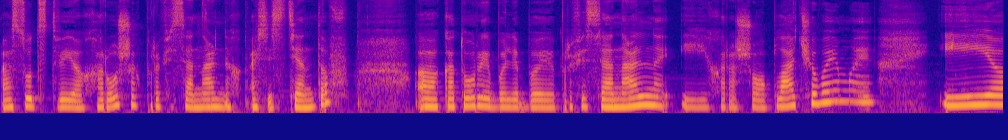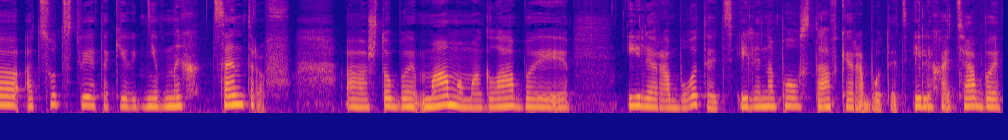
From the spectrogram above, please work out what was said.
отсутствие хороших профессиональных ассистентов, которые были бы профессиональны и хорошо оплачиваемые, и э, отсутствие таких дневных центров, а, чтобы мама могла бы или работать, или на полставки работать, или хотя бы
